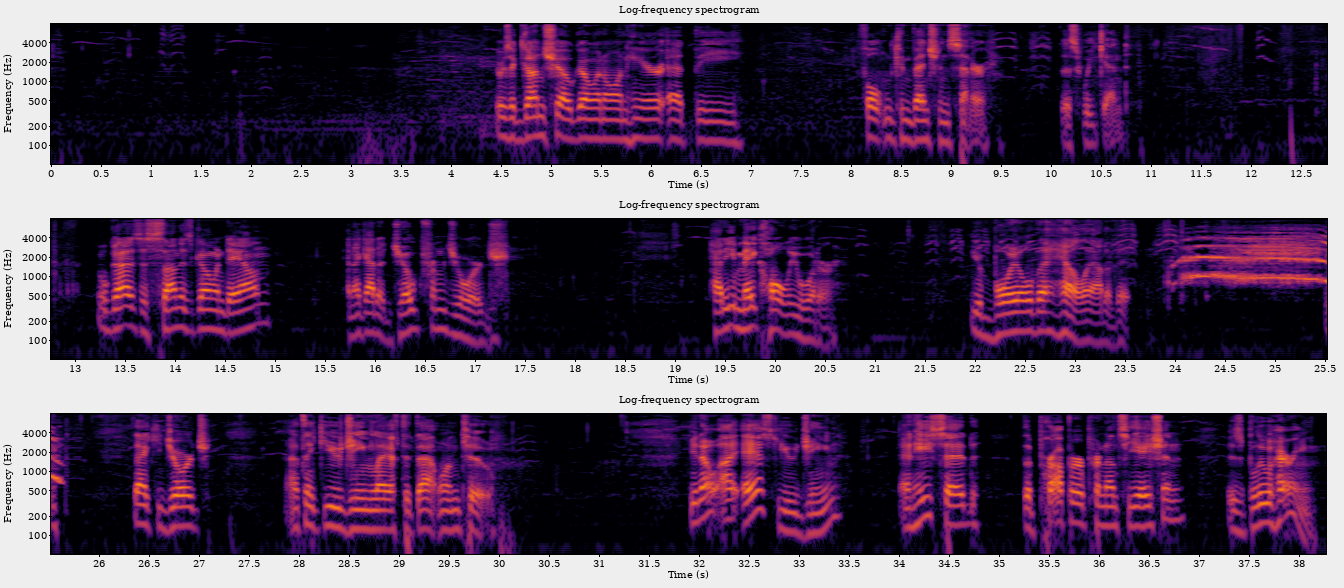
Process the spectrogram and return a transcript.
There was a gun show going on here at the Fulton Convention Center this weekend. Well, guys, the sun is going down, and I got a joke from George. How do you make holy water? You boil the hell out of it. Thank you, George. I think Eugene laughed at that one too. You know, I asked Eugene and he said the proper pronunciation is blue herring.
